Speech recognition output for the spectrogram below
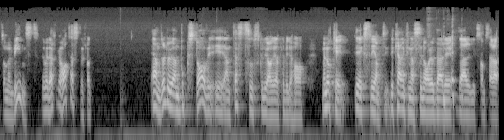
som en vinst. Det var därför vi har tester. För att ändrar du en bokstav i en test så skulle jag egentligen vilja ha. Men okej, det är extremt. Det kan ju finnas scenarier där det, där liksom så här,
